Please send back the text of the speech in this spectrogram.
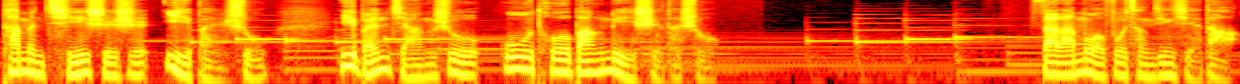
他们其实是一本书，一本讲述乌托邦历史的书。萨拉莫夫曾经写道：“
